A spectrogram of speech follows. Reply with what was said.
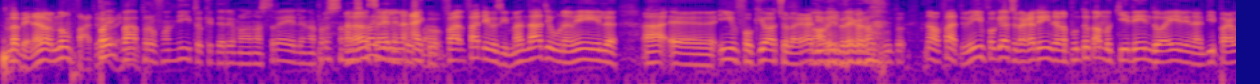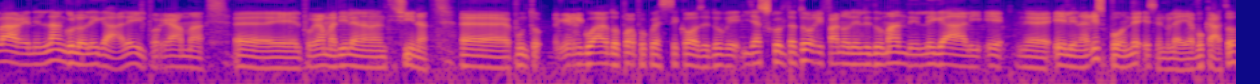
Va bene, allora non fatelo. Poi va comunque. approfondito, chiederemo alla nostra Elena. Però se non la nostra sbaglio, non Elena, ecco, fa- fate così, mandate una mail a eh, info chiocciola radio No, vi prego, no. punto- no, info chiocciola radio internet.com chiedendo a Elena di parlare nell'angolo legale, il programma, eh, il programma di Elena Lanticina, eh, appunto riguardo proprio queste cose, dove gli ascoltatori fanno delle domande legali e eh, Elena risponde, essendo lei avvocato,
